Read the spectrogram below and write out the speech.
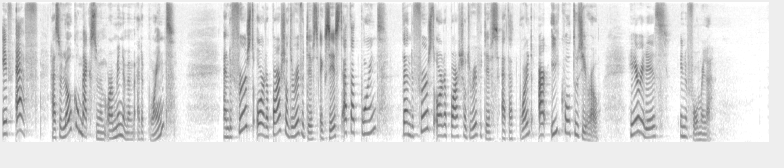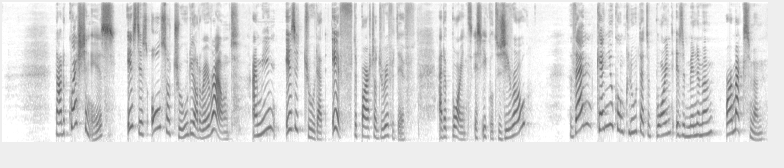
If f has a local maximum or minimum at a point, and the first order partial derivatives exist at that point, then the first order partial derivatives at that point are equal to zero. Here it is in the formula. Now the question is, is this also true the other way around? I mean, is it true that if the partial derivative at a point is equal to zero, then can you conclude that the point is a minimum or a maximum?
